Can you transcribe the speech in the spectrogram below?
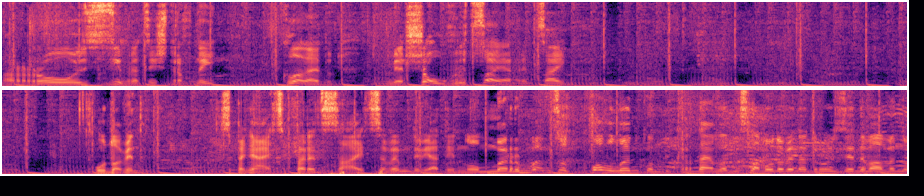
Розіграє цей штрафний. Вкладає тут м'яча у Грицая. Грицай. Удовін. Спиняється перед Зайцевим. Дев'ятий номер. Менсот Павленко підкрадає Владислава Удовіна, друзі. 2 0.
